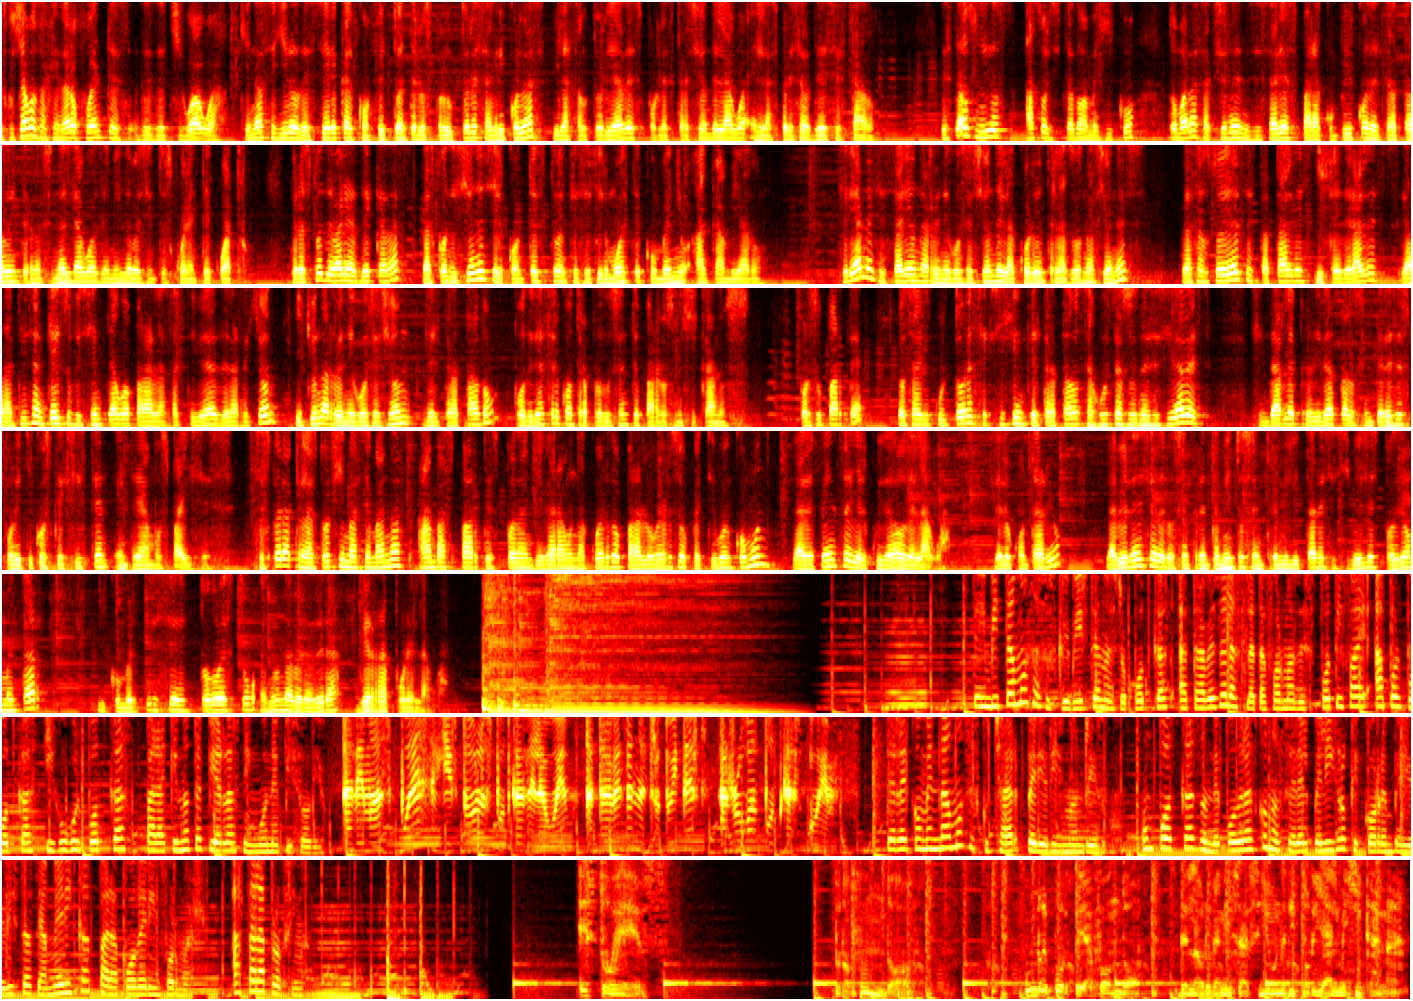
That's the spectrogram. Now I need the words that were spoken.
Escuchamos a Genaro Fuentes desde Chihuahua, quien ha seguido de cerca el conflicto entre los productores agrícolas y las autoridades por la extracción del agua en las presas de ese estado. Estados Unidos ha solicitado a México tomar las acciones necesarias para cumplir con el Tratado Internacional de Aguas de 1944. Pero después de varias décadas, las condiciones y el contexto en que se firmó este convenio han cambiado. ¿Sería necesaria una renegociación del acuerdo entre las dos naciones? Las autoridades estatales y federales garantizan que hay suficiente agua para las actividades de la región y que una renegociación del tratado podría ser contraproducente para los mexicanos. Por su parte, los agricultores exigen que el tratado se ajuste a sus necesidades, sin darle prioridad a los intereses políticos que existen entre ambos países. Se espera que en las próximas semanas ambas partes puedan llegar a un acuerdo para lograr su objetivo en común, la defensa y el cuidado del agua. De lo contrario, la violencia de los enfrentamientos entre militares y civiles podría aumentar y convertirse todo esto en una verdadera guerra por el agua. Te invitamos a suscribirte a nuestro podcast a través de las plataformas de Spotify, Apple Podcast y Google Podcast para que no te pierdas ningún episodio. Además, puedes seguir todos los podcasts de la web a través de nuestro Twitter, arroba podcastom. Te recomendamos escuchar Periodismo en Riesgo, un podcast donde podrás conocer el peligro que corren periodistas de América para poder informar. Hasta la próxima. Esto es Profundo. Un reporte a fondo de la Organización Editorial Mexicana.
